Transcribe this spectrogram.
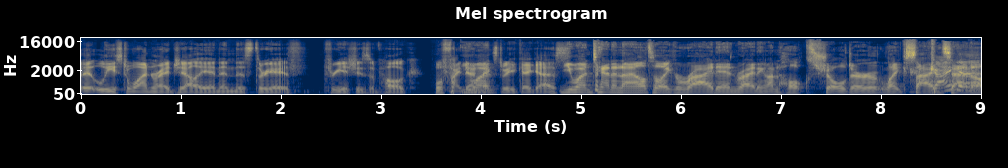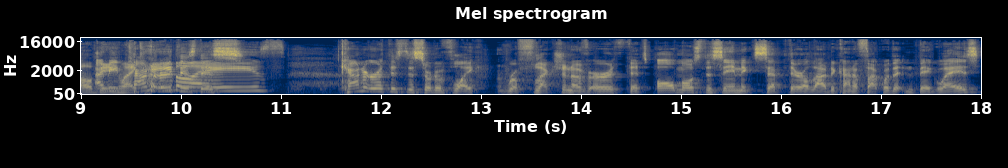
at least one Rigelian in this three three issues of Hulk. We'll find You out want- next week, I guess. you want Tana Nile to like ride in riding on Hulk's shoulder like side Kinda. saddle I being mean, like hey Counter-Earth boys. is this- Counter Earth is this sort of like reflection of Earth that's almost the same, except they're allowed to kind of fuck with it in big ways.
